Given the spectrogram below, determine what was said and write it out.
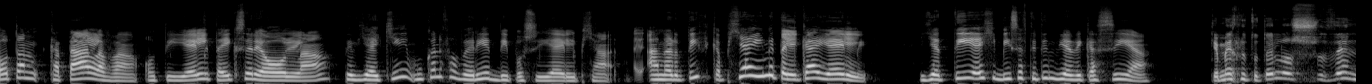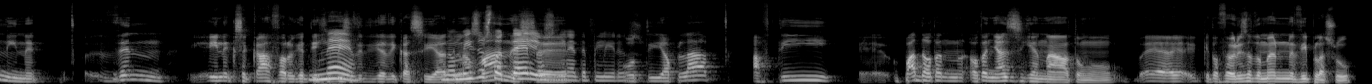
Όταν κατάλαβα ότι η Έλλη τα ήξερε όλα, παιδιά, εκεί μου έκανε φοβερή εντύπωση η Έλλη πια. Ε, Αναρωτήθηκα ποια είναι τελικά η Έλλη; Γιατί έχει μπει σε αυτή τη διαδικασία; Και μέχρι το τέλος δεν είναι. Δεν είναι ξεκάθαρο γιατί έχει Ναι. μπει σε αυτή τη διαδικασία. Νομίζω στο Αντιλαμβάνεσαι τέλος γίνεται πλήρως. Ότι απλά αυτή. ε, Πάντα όταν, όταν νοιάζεσαι για ένα άτομο ε, και το θεωρείς δεδομένο είναι δίπλα σου,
